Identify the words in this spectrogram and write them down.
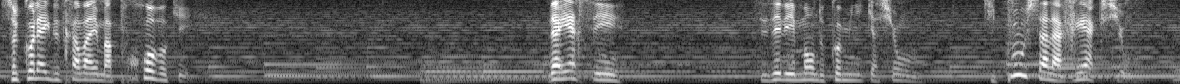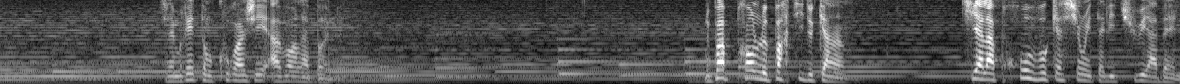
Ce collègue de travail m'a provoqué. Derrière ces, ces éléments de communication qui poussent à la réaction, j'aimerais t'encourager à avoir la bonne. Ne pas prendre le parti de Caïn, qui à la provocation est allé tuer Abel.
